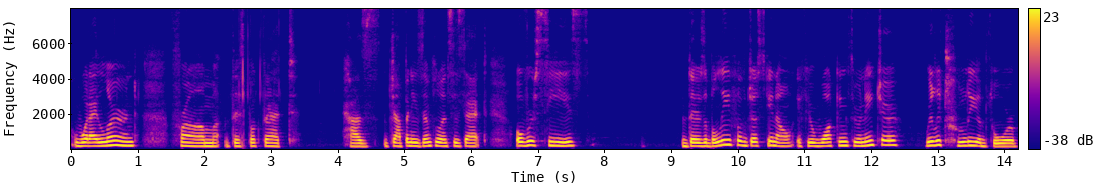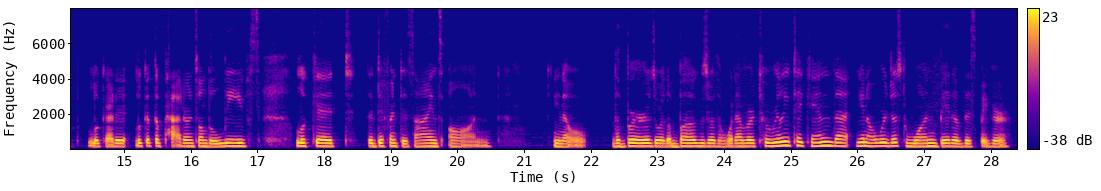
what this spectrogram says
what I learned from this book that has Japanese influence is that overseas there's a belief of just you know if you're walking through nature really truly absorb, look at it, look at the patterns on the leaves, look at the different designs on, you know, the birds or the bugs or the whatever to really take in that, you know, we're just one bit of this bigger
